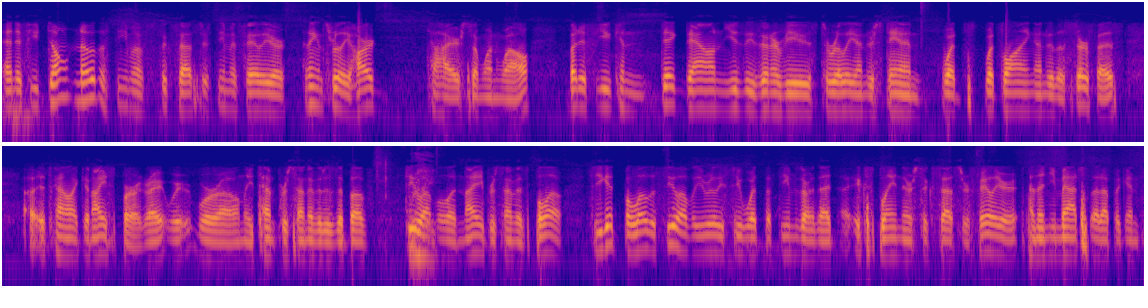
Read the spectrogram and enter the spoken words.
And if you don't know the theme of success or theme of failure, I think it's really hard to hire someone well. But if you can dig down, use these interviews to really understand what's what's lying under the surface, uh, it's kind of like an iceberg, right? We're uh, only 10% of it is above sea right. level and 90% of it's below. So you get below the sea level, you really see what the themes are that explain their success or failure, and then you match that up against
